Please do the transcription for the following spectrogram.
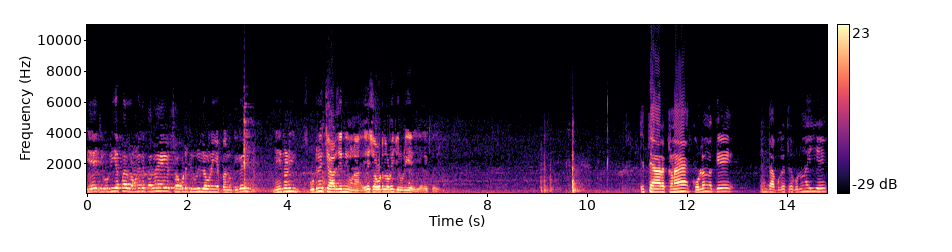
ਇਹ ਜ਼ਰੂਰੀ ਹੈ ਪਰ ਲਾਉਣੇ ਤੋਂ ਪਹਿਲਾਂ ਇਹ ਸ਼ਾਕਟ ਜ਼ਰੂਰੀ ਲਾਉਣੀ ਆਪਾਂ ਨੂੰ, ਠੀਕ ਹੈ ਜੀ? ਨਹੀਂ ਤੁਹਾਡੀ ਸਕੂਟਰ ਨੇ ਚਾਰਜ ਨਹੀਂ ਹੋਣਾ। ਇਹ ਸ਼ਾਕਟ ਲਾਉਣੀ ਜ਼ਰੂਰੀ ਹੈ ਜੀ, ਇਹ ਦੇਖੋ ਜੀ। ਇਹ ਧਿਆਨ ਰੱਖਣਾ ਖੋਲਣ ਲੱਗੇ ਇਹਨੂੰ ਦੱਬ ਕੇ ਇੱਥੇ ਖੋਲਣਾ ਜੀ ਇਹ।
